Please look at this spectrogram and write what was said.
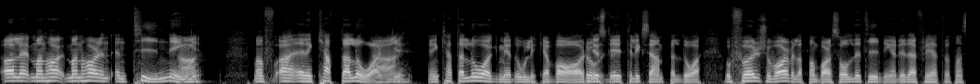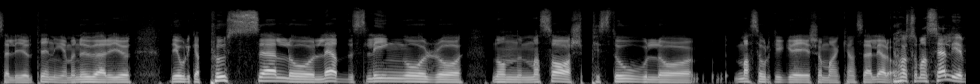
Eller man har, man har en, en tidning Ja. Man får, äh, en katalog, Ja. en katalog med olika varor. Just det. Det. är till exempel då, och förr så var det väl att man bara sålde tidningar, det är därför det heter att man säljer jultidningar. Men nu är det ju, det är olika pussel och LED-slingor och någon massagepistol och massa olika grejer som man kan sälja då. Ja, så man säljer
